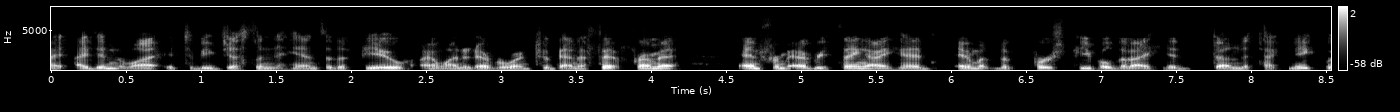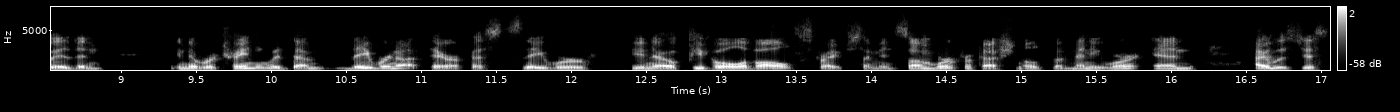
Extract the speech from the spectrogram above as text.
I, I didn't want it to be just in the hands of the few. I wanted everyone to benefit from it. And from everything I had, and the first people that I had done the technique with and, you know, were training with them, they were not therapists. They were, you know, people of all stripes. I mean, some were professionals, but many weren't. And I was just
